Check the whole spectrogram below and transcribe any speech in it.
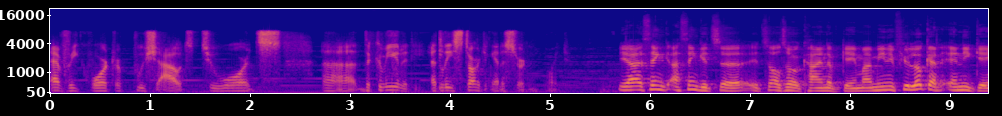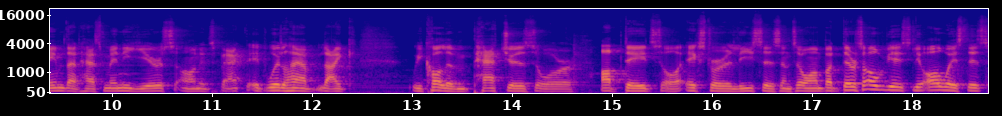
every quarter push out towards uh, the community, at least starting at a certain point. Yeah, I think I think it's a it's also a kind of game. I mean, if you look at any game that has many years on its back, it will have like we call them patches or updates or extra releases and so on. But there's obviously always this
